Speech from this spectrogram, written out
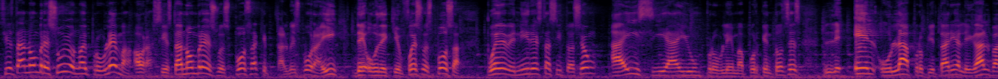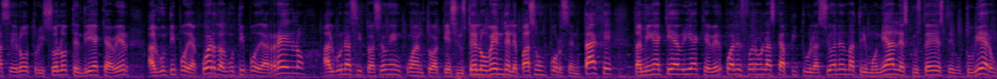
Si está a nombre suyo, no hay problema. Ahora, si está a nombre de su esposa, que tal vez por ahí, de, o de quien fue su esposa, puede venir esta situación, ahí sí hay un problema, porque entonces él o la propietaria legal va a ser otro y solo tendría que haber algún tipo de acuerdo, algún tipo de arreglo, alguna situación en cuanto a que si usted lo vende le pasa un porcentaje. También aquí habría que ver cuáles fueron las capitulaciones matrimoniales que ustedes tuvieron,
